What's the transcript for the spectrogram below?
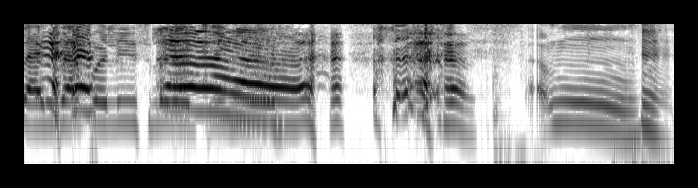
Like that police look mm,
